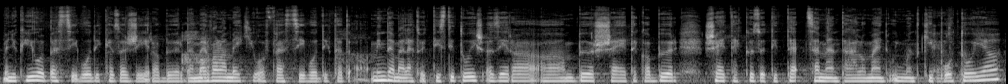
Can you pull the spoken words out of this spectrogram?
Mondjuk jól beszívódik ez a zsír a bőrbe, mert valamelyik jól felszívódik. Tehát minden mellett, hogy tisztító is, azért a, a bőrsejtek, a bőr sejtek közötti te- cementállományt úgymond kipótolja, Értem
